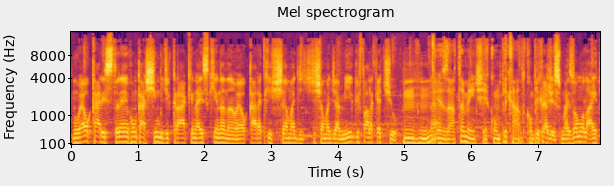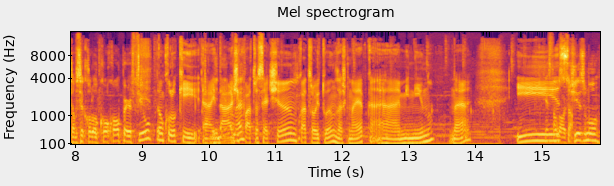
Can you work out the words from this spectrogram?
não é o cara estranho com cachimbo de crack na esquina, não. É o cara que chama de, te chama de amigo e fala que é tio. Uhum, né? Exatamente, é complicado. Complicadíssimo, mas vamos lá. Então você colocou qual o perfil? Então eu coloquei a menino, idade, né? 4 a 7 anos, 4 a 8 anos, acho que na época, é, menino, né? E questão do só, autismo?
